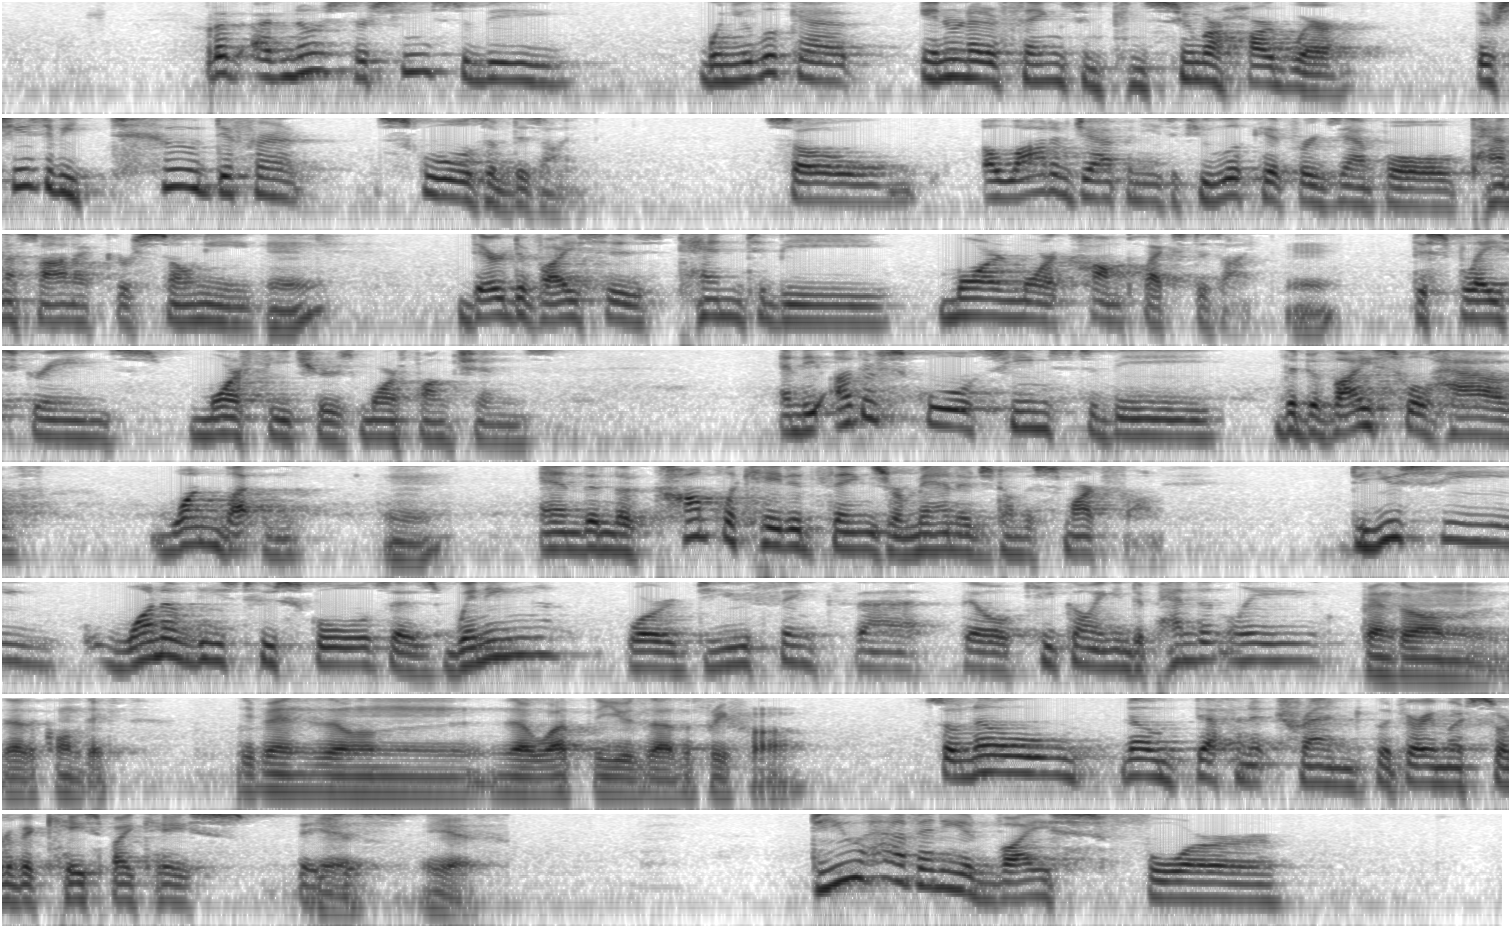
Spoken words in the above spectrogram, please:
But I've, I've noticed there seems to be, when you look at Internet of Things and consumer hardware, there seems to be two different schools of design. So a lot of Japanese, if you look at, for example, Panasonic or Sony, mm-hmm. their devices tend to be more and more complex design. Mm-hmm. Display screens, more features, more functions. And the other school seems to be the device will have one button, mm-hmm. and then the complicated things are managed on the smartphone. Do you see one of these two schools as winning, or do you think that they'll keep going independently? Depends on the context. Depends on the, what the users prefer. So no, no definite trend, but very much sort of a case by case basis. Yes. Yes. Do you have any advice for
